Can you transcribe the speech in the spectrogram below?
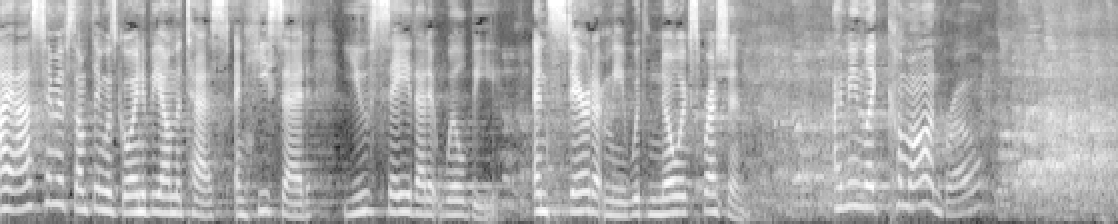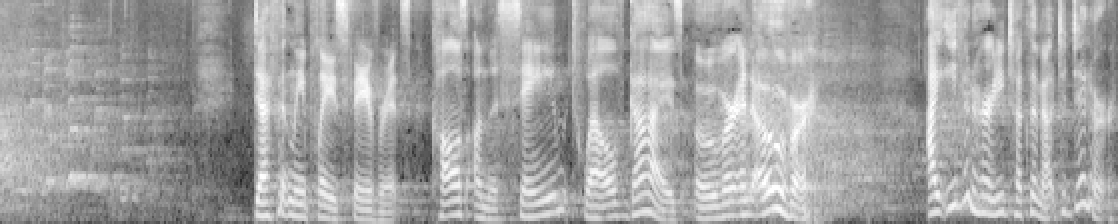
I asked him if something was going to be on the test, and he said, You say that it will be, and stared at me with no expression. I mean, like, come on, bro. Definitely plays favorites, calls on the same 12 guys over and over. I even heard he took them out to dinner.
